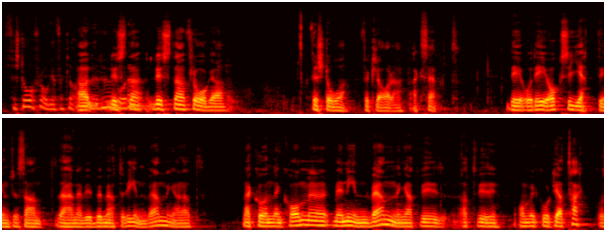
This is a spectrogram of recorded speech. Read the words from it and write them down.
Förstå, fråga, förklara. Ja, eller hur lyssna, lyssna, fråga, förstå, förklara, accept. Det, och det är också jätteintressant det här när vi bemöter invändningar. Att när kunden kommer med en invändning, att vi, att vi, om vi går till attack och,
